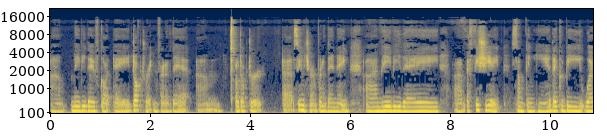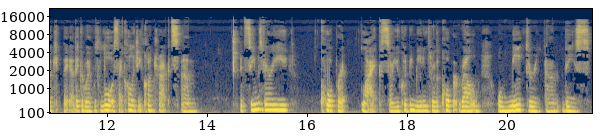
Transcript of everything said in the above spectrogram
um, maybe they've got a doctorate in front of their, um, a doctor uh, signature in front of their name. Uh, maybe they um, officiate something here. They could be work. They, they, could work with law, psychology, contracts. Um, it seems very corporate like. So you could be meeting through the corporate realm or meet through um, these.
